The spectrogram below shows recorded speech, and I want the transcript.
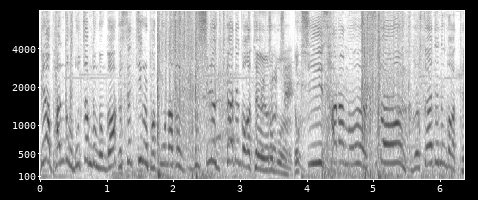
내가 반동을 못 잡는 건가? 그 세팅을 바꾸고 나서 내 실력이 태야 된 것 같아요, 여러분. 역시 사람은 쓰던 그걸 써야 되는 것 같아.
